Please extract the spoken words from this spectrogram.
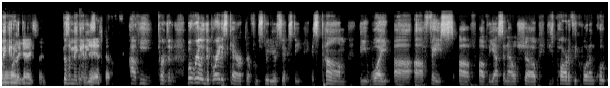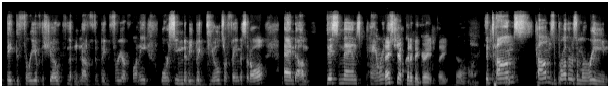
make one any of the gags. sense. Doesn't make any Yeah, sense how he turns it. But really, the greatest character from Studio 60 is Tom, the white uh, uh, face of, of the SNL show. He's part of the quote unquote big three of the show. None of the big three are funny or seem to be big deals or famous at all. And um, this man's parents, that ship could have been great. oh. the Tom's Tom's brother's a Marine,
